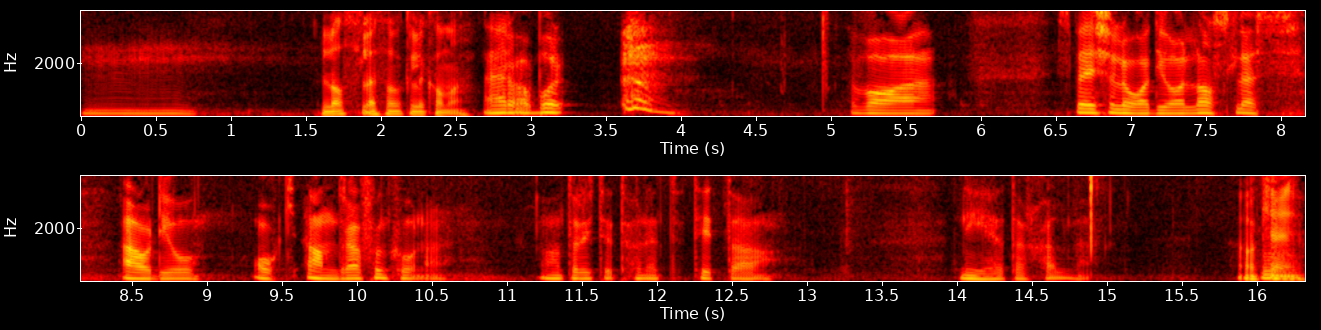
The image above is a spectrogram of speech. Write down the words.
Mm. Lossless som skulle komma? Nej, det var både... det var Spatial Audio, Lossless Audio och andra funktioner. Jag har inte riktigt hunnit titta nyheter själv. Okej. Mm.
